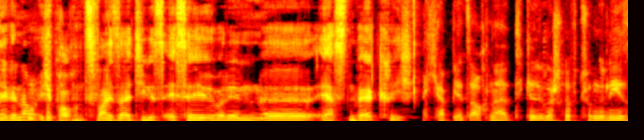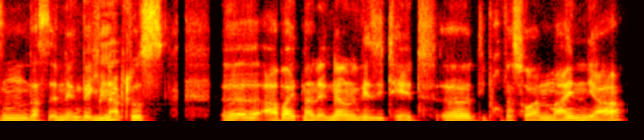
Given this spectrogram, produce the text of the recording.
Ja, genau. Ich brauche ein zweiseitiges Essay über den äh, Ersten Weltkrieg. Ich habe jetzt auch eine Artikelüberschrift schon gelesen, dass in irgendwelchen Mega. Abschlussarbeiten äh, an irgendeiner Universität äh, die Professoren meinen, ja,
